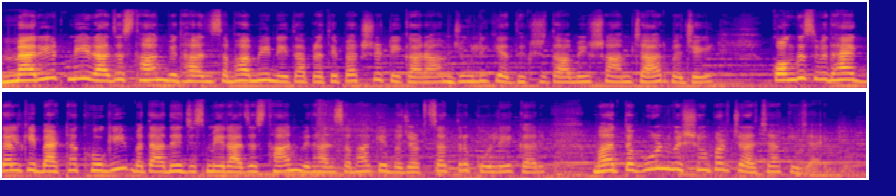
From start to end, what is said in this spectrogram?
मैरियट में राजस्थान विधानसभा में नेता प्रतिपक्ष टीकाराम जूली की अध्यक्षता में शाम चार बजे कांग्रेस विधायक दल की बैठक होगी। बता दें, जिसमें राजस्थान विधानसभा के बजट सत्र को लेकर महत्वपूर्ण विषयों पर चर्चा की जाएगी।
